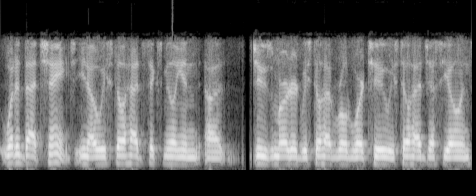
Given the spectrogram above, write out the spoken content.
what did that change? You know, we still had six million uh, Jews murdered. We still had World War II. We still had Jesse Owens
